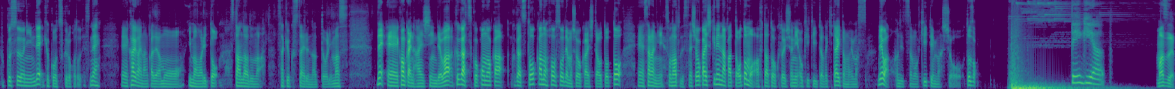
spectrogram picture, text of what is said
複数人で曲を作ることですね、えー海外なんかではもう今割とスタンダードな作曲スタイルになっております。で、えー今回の配信では9月9日9月10日の放送でも紹介した音と、えーさらにその後ですね紹介しきれなかった音もアフタートークと一緒にお聞きいただきたいと思います。では本日も聞いてみましょう。どうぞ。まず、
